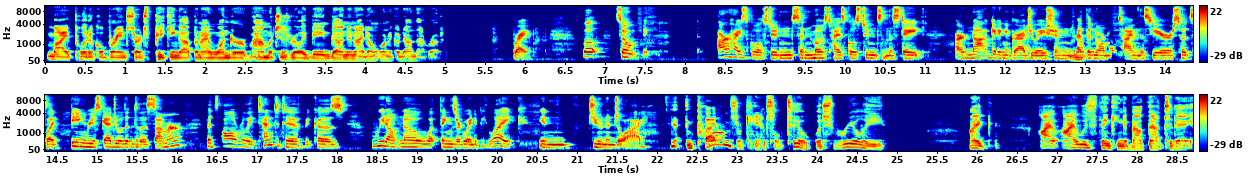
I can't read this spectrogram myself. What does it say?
my political brain starts peeking up and I wonder how much is really being done and I don't want to go down that road. Right. Well, so our high school students and most high school students in the state are not getting a graduation at the normal time this year. So it's like being rescheduled into the summer, but it's all really tentative because we don't know what things are going to be like in June and July. Yeah, and proms are canceled too, which really like I I was thinking about that today.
